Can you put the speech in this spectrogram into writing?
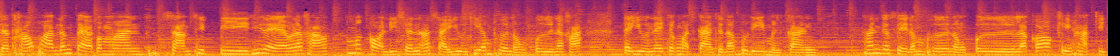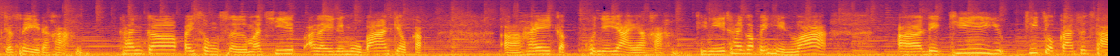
จะเท้าความตั้งแต่ประมาณ 30 ปีที่แล้วนะคะ เมื่อก่อนดิฉันอาศัยอยู่ที่อำเภอหนองปือนะคะ แต่อยู่ในจังหวัดกาญจนบุรีเหมือนกัน ท่านเกษตรอำเภอหนองปือ แล้วก็เคหกิจเกษตรอะคะท่านก็ไปส่งเสริมอาชีพอะไรในหมู่บ้านเกี่ยวกับให้กับคนใหญ่ๆอะค่ะ ทีนี้ท่านก็ไปเห็นว่าเด็กที่ที่จบการศึกษา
